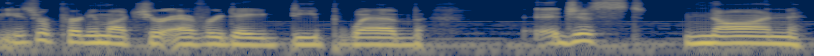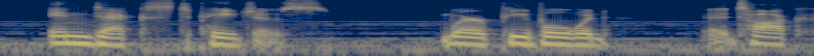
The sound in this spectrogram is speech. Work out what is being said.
These were pretty much your everyday deep web, just non indexed pages, where people would eh, talk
